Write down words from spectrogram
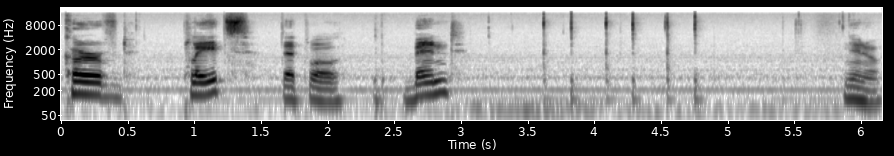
curved plates that will bend you know.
